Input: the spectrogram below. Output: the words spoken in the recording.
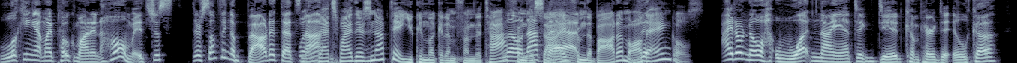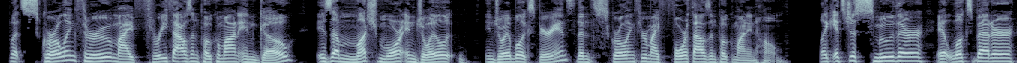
looking at my Pokemon at home. It's just there's something about it that's Well, not that's why there's an update. You can look at them from the top, No, from the side, that. from the bottom, all The- the angles. I don't know what Niantic did compared to ILCA, but scrolling through my 3000 Pokemon in Go is a much more enjoyable enjoyable experience than scrolling through my 4000 Pokemon in home. Like it's just smoother, it looks better.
